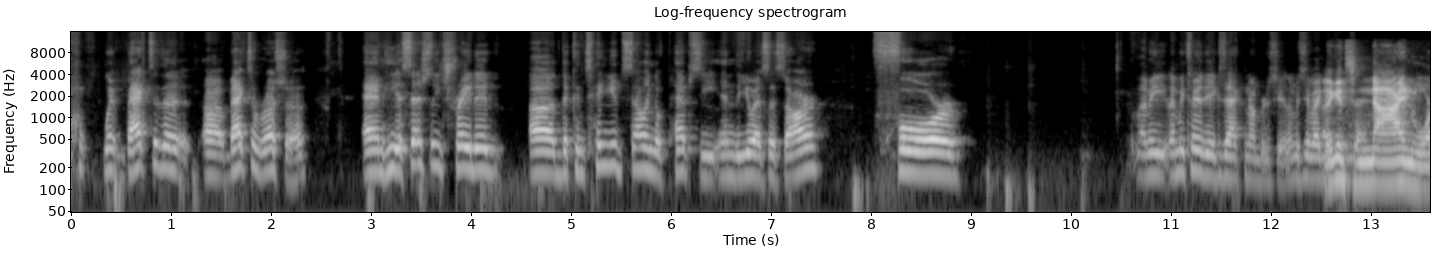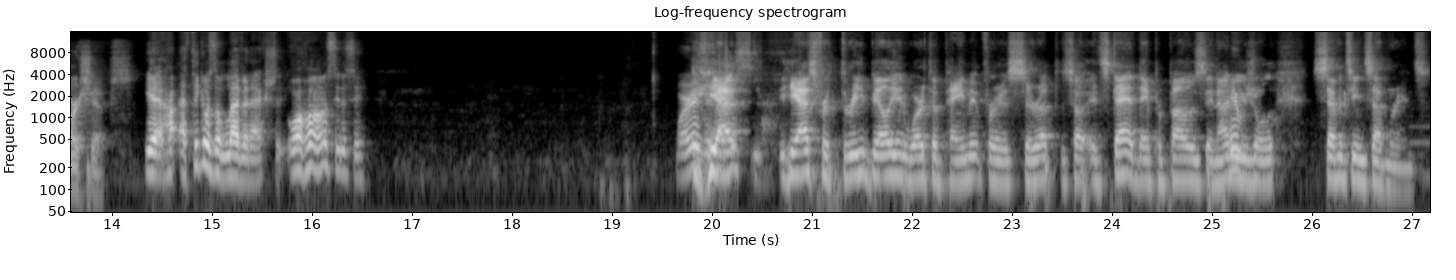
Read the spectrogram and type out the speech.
went back to the uh, back to Russia, and he essentially traded uh, the continued selling of Pepsi in the USSR for. Let me let me tell you the exact numbers here. Let me see if I I can. think it's nine warships. Yeah, I think it was eleven actually. Well, hold on. Let's see. Let's see. Where is it? he he asked for three billion worth of payment for his syrup. So instead, they proposed an unusual 17 submarines.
